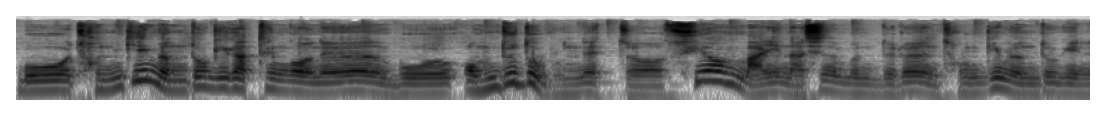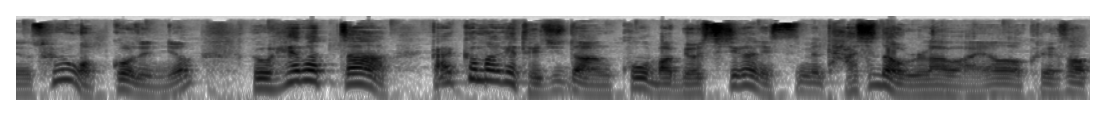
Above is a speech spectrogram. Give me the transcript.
뭐 전기 면도기 같은 거는 뭐 엄두도 못 냈죠. 수염 많이 나시는 분들은 전기 면도기는 소용없거든요. 그리고 해봤자 깔끔하게 되지도 않고 막 몇 시간 있으면 다시 다 올라와요. 그래서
